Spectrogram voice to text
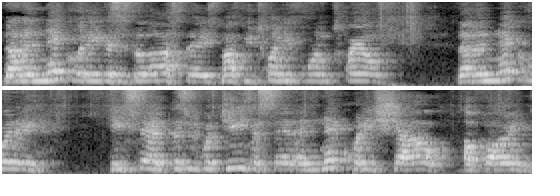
That iniquity, this is the last days, Matthew 24 and 12. That iniquity he said, this is what Jesus said, iniquity shall abound.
